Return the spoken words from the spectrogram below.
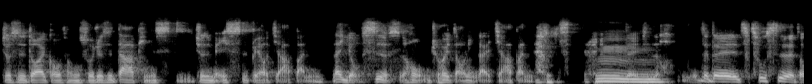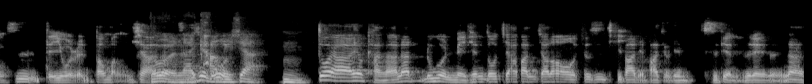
就是都在沟通说，就是大家平时就是没事不要加班，那有事的时候我们就会找你来加班这样子。嗯，对，就是这对，出事了总是得有人帮忙一下，有人来扛一下。嗯，对啊，要砍啊。那如果你每天都加班加到就是七八点、八九点、十点之类的，那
